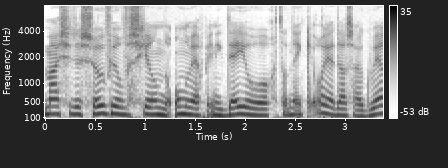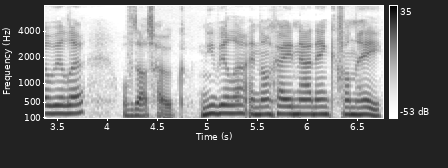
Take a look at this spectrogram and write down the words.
Maar als je dus zoveel verschillende onderwerpen en ideeën hoort, dan denk je, oh ja, dat zou ik wel willen. Of dat zou ik niet willen. En dan ga je nadenken van, hé, hey,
